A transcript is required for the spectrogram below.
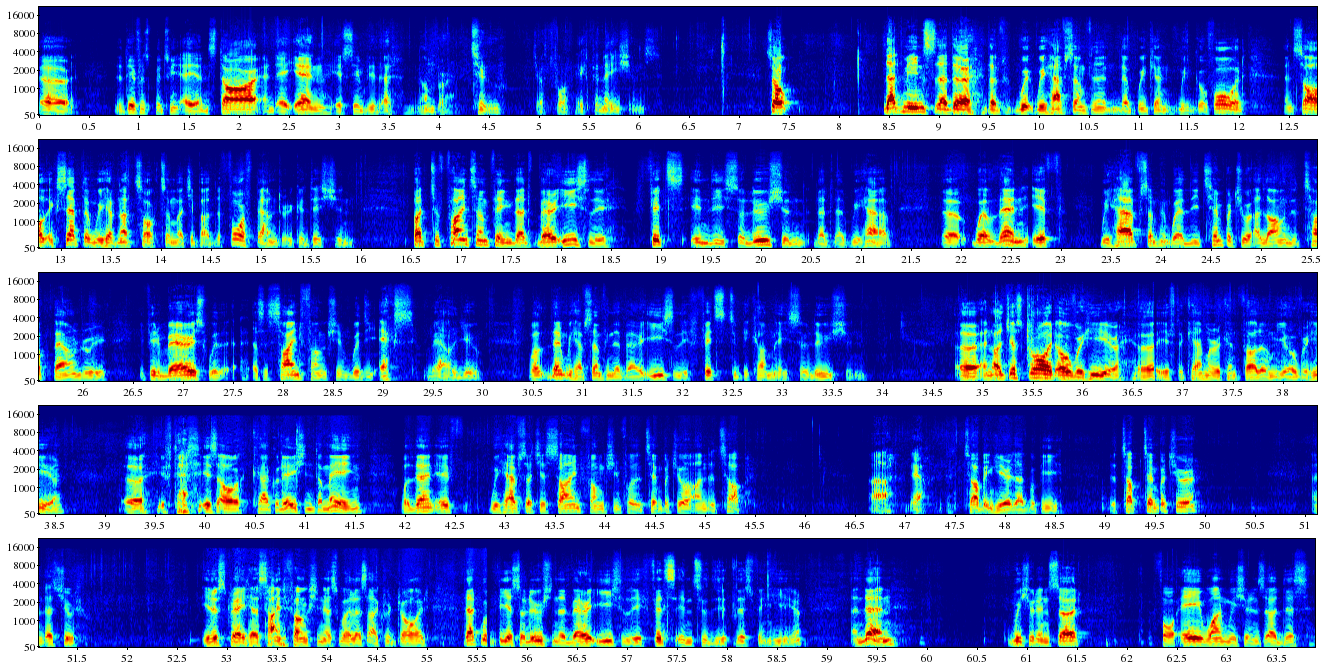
Uh, the difference between an star and an is simply that number 2, just for explanations. So that means that, uh, that we, we, have something that, that, we can we go forward and solve, except that we have not talked so much about the fourth boundary condition. But to find something that very easily fits in the solution that, that we have, uh, well then, if we have something where the temperature along the top boundary, if it varies with, as a sine function with the x value, well, then we have something that very easily fits to become a solution. Uh, and I'll just draw it over here, uh, if the camera can follow me over here. Uh, if that is our calculation domain, well then if we have such a sine function for the temperature on the top, uh, yeah, topping here, that would be the top temperature, and that should illustrate a sine function as well as I could draw it. That would be a solution that very easily fits into the, this thing here. And then we should insert for A1, we should insert this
